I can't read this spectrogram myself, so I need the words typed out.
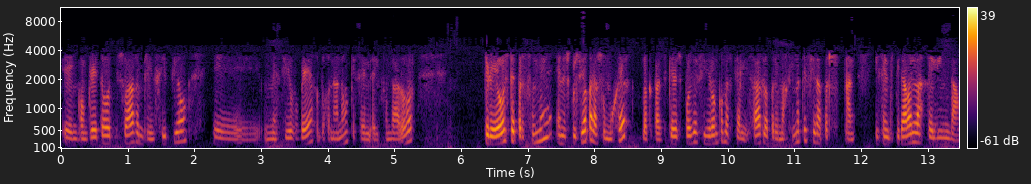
En concreto, Swag, en principio, eh, Monsieur Hubert que es el, fundador, creó este perfume en exclusiva para su mujer. Lo que pasa es que después decidieron comercializarlo, pero imagínate si era personal y se inspiraba en la Celinda.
